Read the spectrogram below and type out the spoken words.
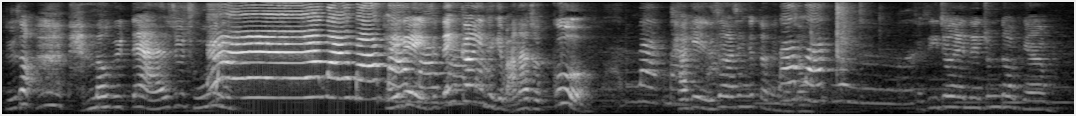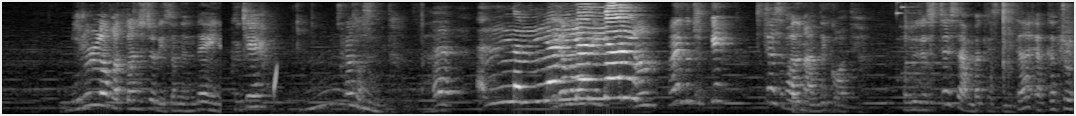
그래서 밥 먹을 때 아주 좋은 되게 이제 땡깡이 되게 많아졌고 자기 의사가 생겼다는 거죠. 그래서 이전에는 좀 더 그냥 물을 넣어갔던 시절이 있었는데 그게 사라졌습니다. 어, 아이고 줄게. 스트레스 받으면 안 될 것 같아요. 저도 이제 스트레스 안 받겠습니다. 약간 좀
